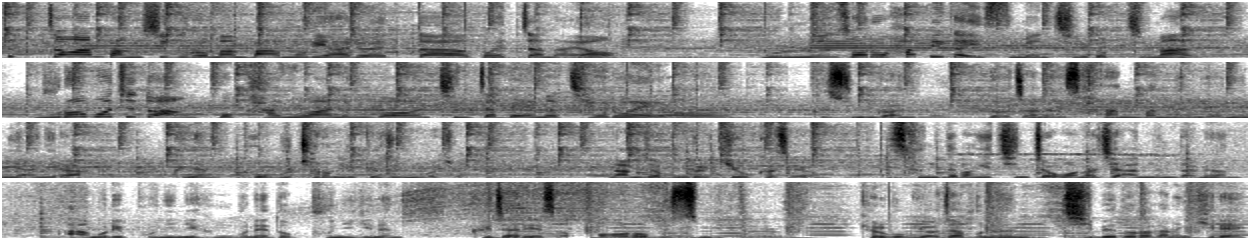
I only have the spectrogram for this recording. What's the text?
특정한 방식으로만 마무리하려 했다고 했잖아요. 물론 서로 합의가 있으면 즐겁지만 물어보지도 않고 강요하는 건 진짜 매너 제로예요. 그 순간 여자는 사랑받는 연인이 아니라 그냥 도구처럼 느껴지는 거죠. 남자분들 기억하세요. 상대방이 진짜 원하지 않는다면 아무리 본인이 흥분해도 분위기는 그 자리에서 얼어붙습니다. 결국 여자분은 집에 돌아가는 길에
